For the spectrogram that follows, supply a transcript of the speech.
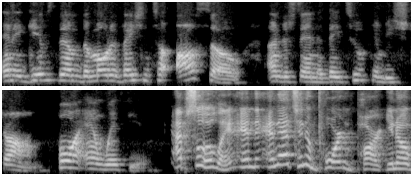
And it gives them the motivation to also understand that they too can be strong for and with you. Absolutely. And and that's an important part. You know,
